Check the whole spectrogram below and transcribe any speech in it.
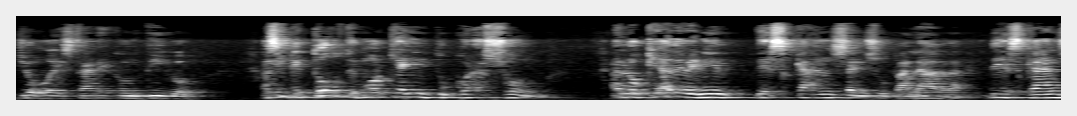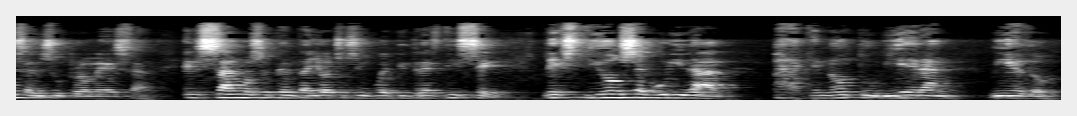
yo estaré contigo. Así que todo temor que hay en tu corazón, a lo que ha de venir, descansa en su palabra, descansa en su promesa. El Salmo 78, 53 dice, les dio seguridad para que no tuvieran miedo.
